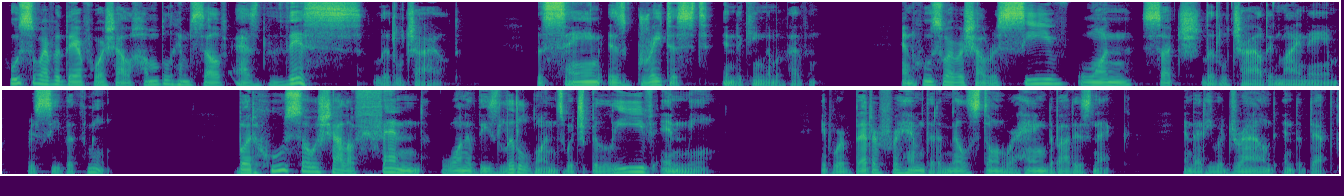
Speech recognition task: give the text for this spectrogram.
Whosoever therefore shall humble himself as this little child, the same is greatest in the kingdom of heaven. And whosoever shall receive one such little child in my name receiveth me. But whoso shall offend one of these little ones which believe in me, it were better for him that a millstone were hanged about his neck, and that he were drowned in the depth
